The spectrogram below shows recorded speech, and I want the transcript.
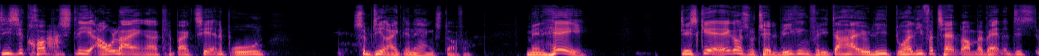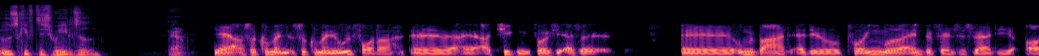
Disse kropslige aflejringer kan bakterierne bruge som direkte næringsstoffer. Men hey, det sker ikke hos Hotel Viking, fordi der har jo lige, du har lige fortalt om, at vandet det udskiftes jo hele tiden. Ja. Ja, og så kunne man, så kunne man jo udfordre øh, artiklen på at sige, altså, øh, umiddelbart er det jo på ingen måde anbefalesværdigt at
